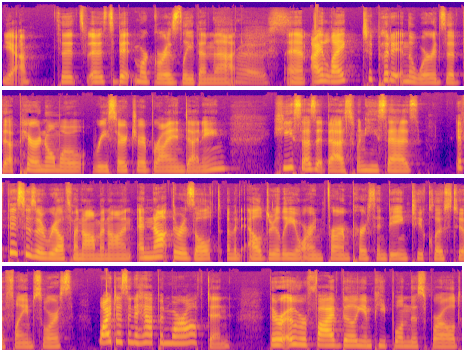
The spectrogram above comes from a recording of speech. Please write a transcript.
Yeah. So it's it's a bit more grisly than that. Gross. Um, I like to put it in the words of the paranormal researcher Brian Dunning. He says it best when he says, "If this is a real phenomenon and not the result of an elderly or infirm person being too close to a flame source, why doesn't it happen more often? There are over 5 billion people in this world.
